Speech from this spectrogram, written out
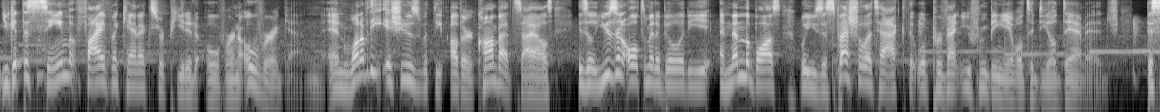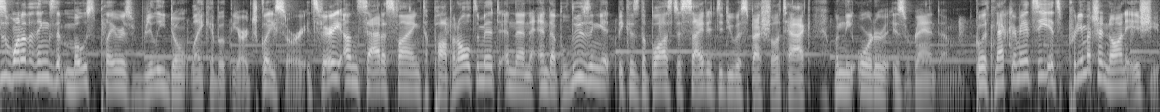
you get the same five mechanics repeated over and over again. And one of the issues with the other combat styles is you'll use an ultimate ability, and then the boss will use a special attack that will prevent you from being able to deal damage. This is one of the things that most players really don't like about the Arch-Glacor. It's very unsatisfying to pop an ultimate and then end up losing it because the boss decided to do a special attack when the order is random. But with Necromancy, it's pretty much a non-issue,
